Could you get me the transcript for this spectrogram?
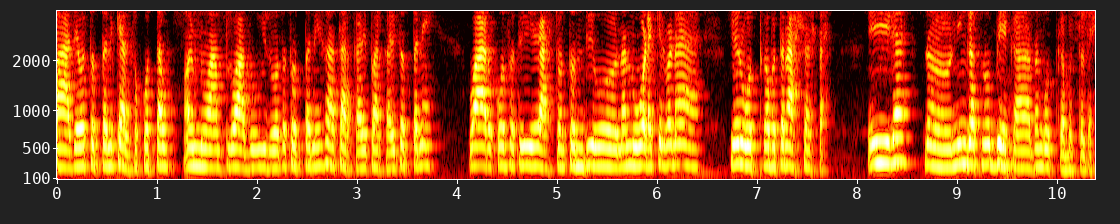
ಮಾದೇವ ತೊತ್ತನೆ ಕೆಲಸ ಕೊತ್ತಾವು ಹಣ್ಣು ಹಂಪಲು ಅದು ಇದು ಅಂತ ತತ್ತಾನೆ ತರಕಾರಿ, ಪರ್ಕಾರಿ ತೊತ್ತನೆ. ವಾರಕ್ಕೊಂದ್ಸತಿ ಅಷ್ಟೊಂದು ತಂದು, ನಾನು ನೋಡಕ್ಕಿಲ್ವಣ ಏನು ಒತ್ಕೊಬತ್ತಾನೆ ಅಷ್ಟ ಅಷ್ಟ. ಈಗ ನಿಂಗತ್ನೂ ಬೇಕಾದಂಗೆ ಒತ್ಕೊಬರ್ತದೆ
